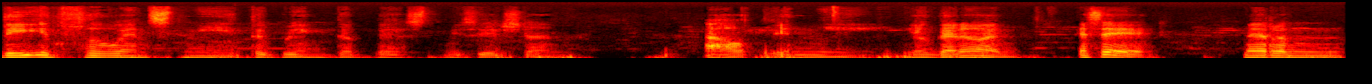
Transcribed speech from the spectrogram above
they influenced me to bring the best musician out in me. Yung ganon. Kasi meron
